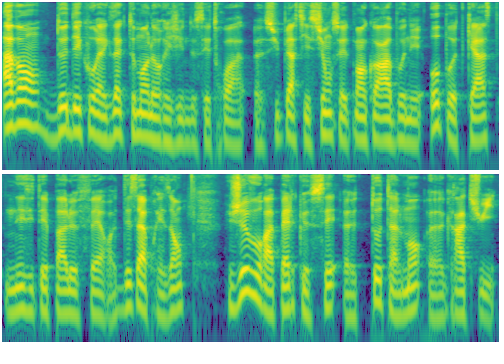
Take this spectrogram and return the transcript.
Avant de découvrir exactement l'origine de ces trois euh, superstitions, si vous n'êtes pas encore abonné au podcast, n'hésitez pas à le faire dès à présent. Je vous rappelle que c'est totalement gratuit.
